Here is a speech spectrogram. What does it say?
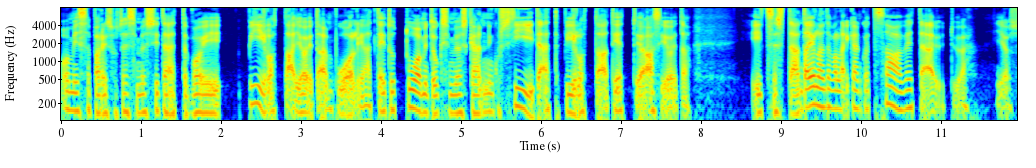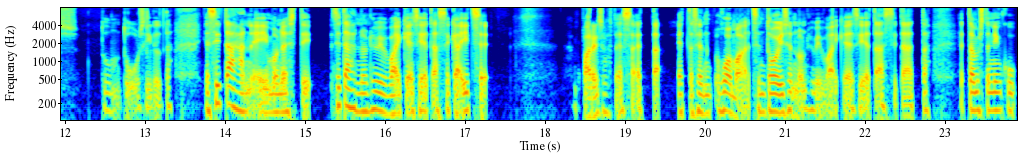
omissa parisuhteissa myös sitä, että voi piilottaa joitain puolia, että ei tule tuomituksi myöskään niin kuin siitä, että piilottaa tiettyjä asioita itsestään. Tai jollain tavalla ikään kuin, että saa vetäytyä, jos tuntuu siltä. Ja sitähän ei monesti, sitähän on hyvin vaikea sietää sekä itse parisuhteessa, että, että sen huomaa, että sen toisen on hyvin vaikea sietää sitä, että, että tämmöistä niin kuin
